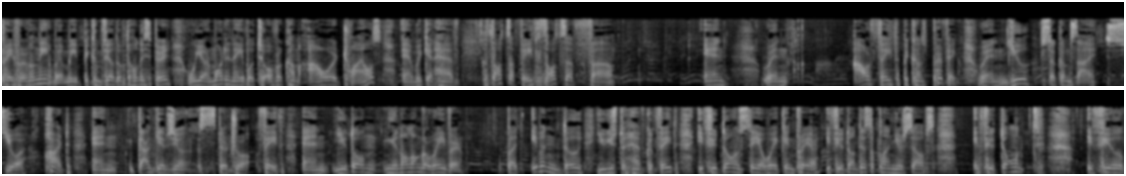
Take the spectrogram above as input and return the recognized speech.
Pray fervently, when we become filled with the Holy Spirit, we are more than able to overcome our trials and we can have thoughts of faith, thoughts of, uh, and when our faith becomes perfect when you circumcise your heart and God gives you spiritual faith and you don't you no longer waver. But even though you used to have good faith, if you don't stay awake in prayer, if you don't discipline yourselves, if you don't, if you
